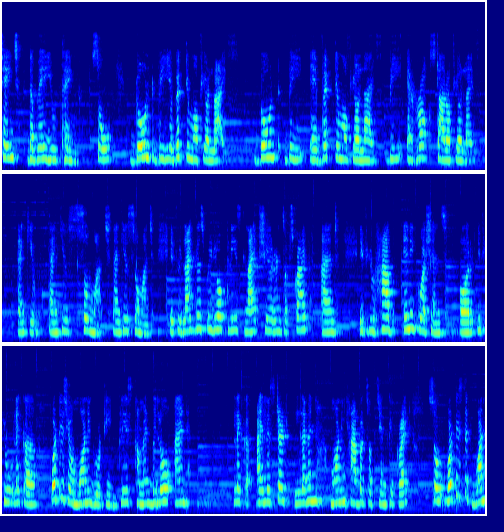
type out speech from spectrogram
change the way you think. So don't be a victim of your life. Don't be a victim of your life. Be a rock star of your life. Thank you. Thank you so much. Thank you so much. If you like this video please like share and subscribe. And if you have any questions or if you like a uh, what is your morning routine? Please comment below and like I listed 11 morning habits of Jim Kwik, right? So what is that one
